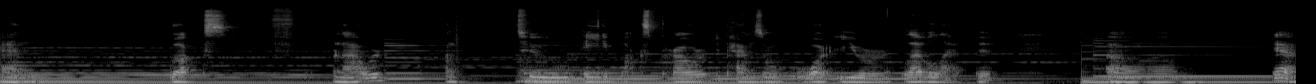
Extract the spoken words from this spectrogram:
10 bucks an hour and to 80 bucks per hour depends on what your level at but um, yeah.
